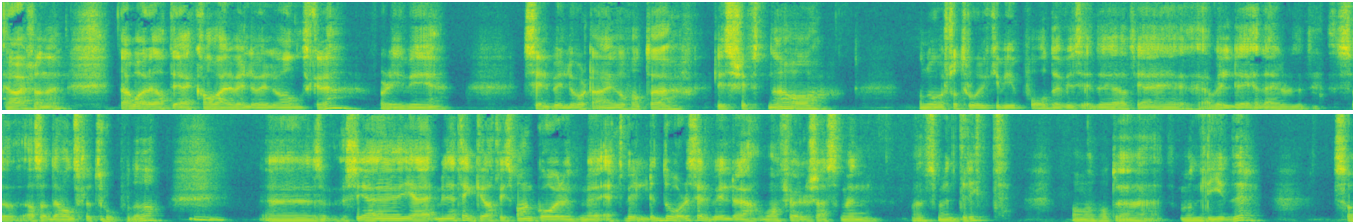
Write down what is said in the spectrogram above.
Ja, jeg skjønner. Det er bare at det kan være veldig veldig vanskelig. Fordi vi, selvbildet vårt er jo på en måte litt skiftende. Og, og noen ganger så tror ikke vi på det. Det at jeg er veldig, det, er, så, altså det er vanskelig å tro på det. da. Så jeg, jeg, men jeg tenker at hvis man går rundt med et veldig dårlig selvbilde, og man føler seg som en, som en dritt, og man, måtte, man lider, så,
